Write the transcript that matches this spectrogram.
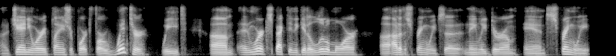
uh, January plantings report for winter wheat, um, and we're expecting to get a little more uh, out of the spring wheats, uh, namely durum and spring wheat.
